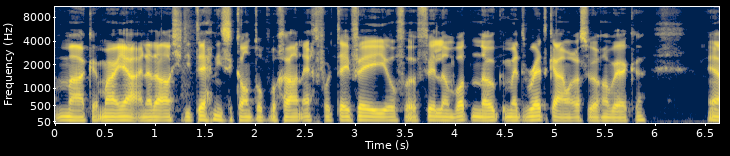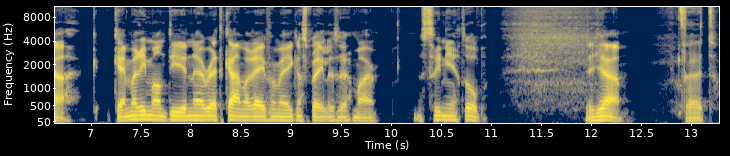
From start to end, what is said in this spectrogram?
maken. Maar ja, inderdaad, als je die technische kant op wil gaan, echt voor tv of uh, film, wat dan ook, met red camera's wil gaan werken. Ja, ken maar iemand die een red camera even mee kan spelen, zeg maar. Dat is er niet echt op. Dus ja. Feit.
